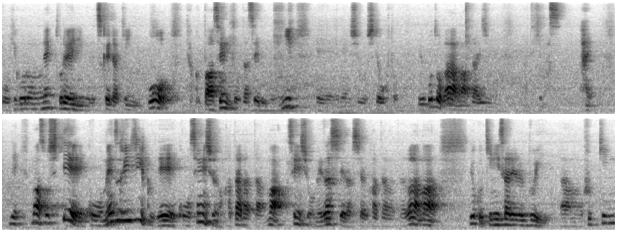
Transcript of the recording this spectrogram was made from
こう日頃のねトレーニングでつけた筋肉を100%出せるように、えー練習をしておくということが、まあ、大事になってきます。はいでまあ、そしてこうメンズフィジークでこう選手の方々、まあ、選手を目指していらっしゃる方々が、まあ、よく気にされる部位あの腹筋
